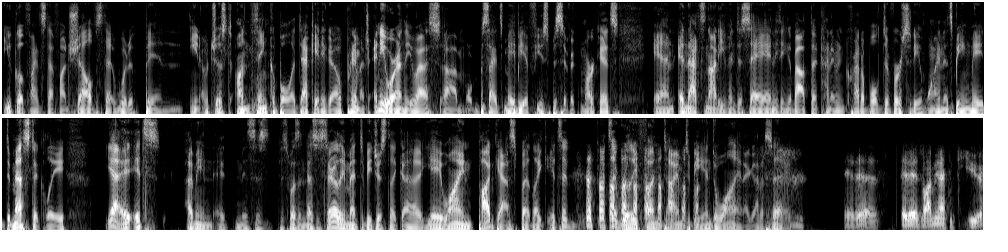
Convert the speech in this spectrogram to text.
you go find stuff on shelves that would have been you know just unthinkable a decade ago, pretty much anywhere in the U.S. Um, or besides maybe a few specific markets, and and that's not even to say anything about the kind of incredible diversity of wine that's being made domestically. Yeah, it's I mean, it, this is this wasn't necessarily meant to be just like a yay wine podcast, but like it's a it's a really fun time to be into wine. I gotta say, it is. It is. Well, I mean, I think you.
